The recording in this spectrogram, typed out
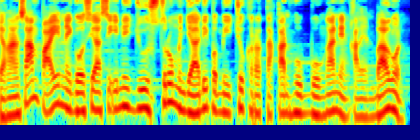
Jangan sampai negosiasi ini justru menjadi pemicu keretakan hubungan yang kalian bangun.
